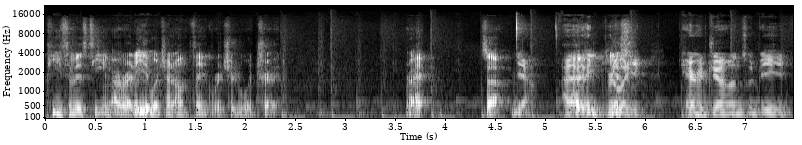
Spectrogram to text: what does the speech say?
piece of his team already, which I don't think Richard would trade. Right. So yeah, I, I think really just, Aaron Jones would be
